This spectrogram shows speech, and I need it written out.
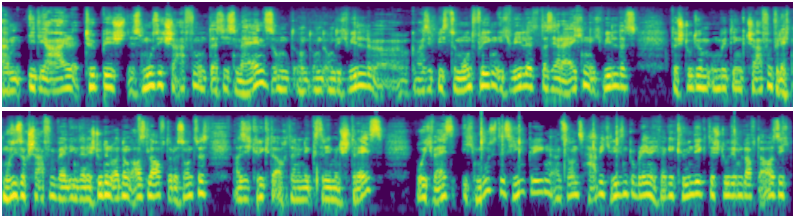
ähm, ideal, typisch, das muss ich schaffen und das ist meins und, und, und, und ich will äh, quasi bis zum Mond fliegen, ich will jetzt das erreichen, ich will das, das Studium unbedingt schaffen, vielleicht muss ich es auch schaffen, weil irgendeine Studienordnung ausläuft oder sonst was. Also ich kriege da auch dann einen extremen Stress, wo ich weiß, ich muss das hinkriegen, ansonsten habe ich Riesenprobleme, ich werde gekündigt, das Studium läuft aus, ich,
